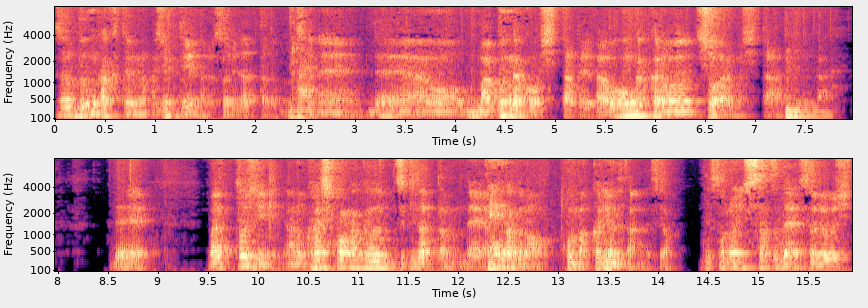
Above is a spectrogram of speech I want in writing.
その文学というのを初めて読んだのはそれだったと思うんですよね。で、あの、まあ、文学を知ったというか、音楽家の生涯も知ったというか、で、まあ、当時、あの、クラシック音楽好きだったので、ええ音楽の本ばっかり読んでたんですよ。で、その一冊でそれを知っ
